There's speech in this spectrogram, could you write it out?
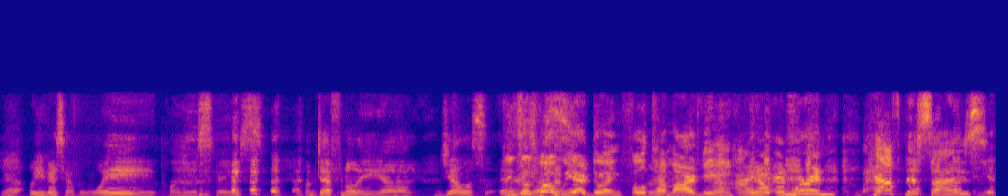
Yeah. Well, you guys have way plenty of space. I'm definitely uh, jealous. This is what we are doing full time RVing. I know, and we're in half this size. yeah.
